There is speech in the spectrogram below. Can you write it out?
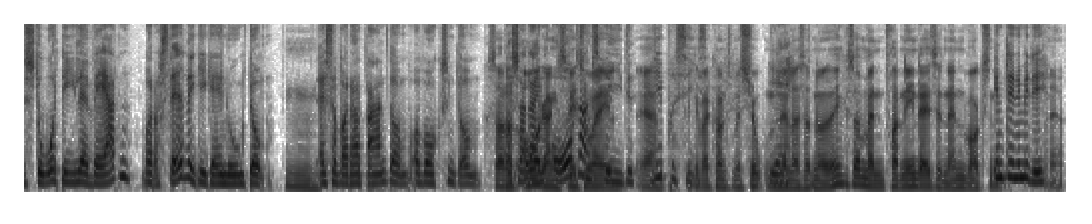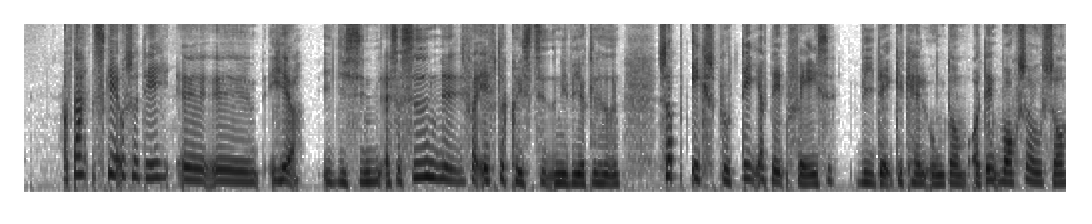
store dele af verden, hvor der stadigvæk ikke er en ungdom. Mm. Altså hvor der er barndom og voksendom. Så er der, og så er der en overgangsrite. Ja, lige præcis. Det kan være konfirmationen ja. eller sådan noget. Ikke? Så er man fra den ene dag til den anden voksen. Jamen det er nemlig det. Ja. Og der sker jo så det øh, øh, her i de altså siden øh, for efterkrigstiden i virkeligheden, så eksploderer den fase, vi i dag kan kalde ungdom, og den vokser jo så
